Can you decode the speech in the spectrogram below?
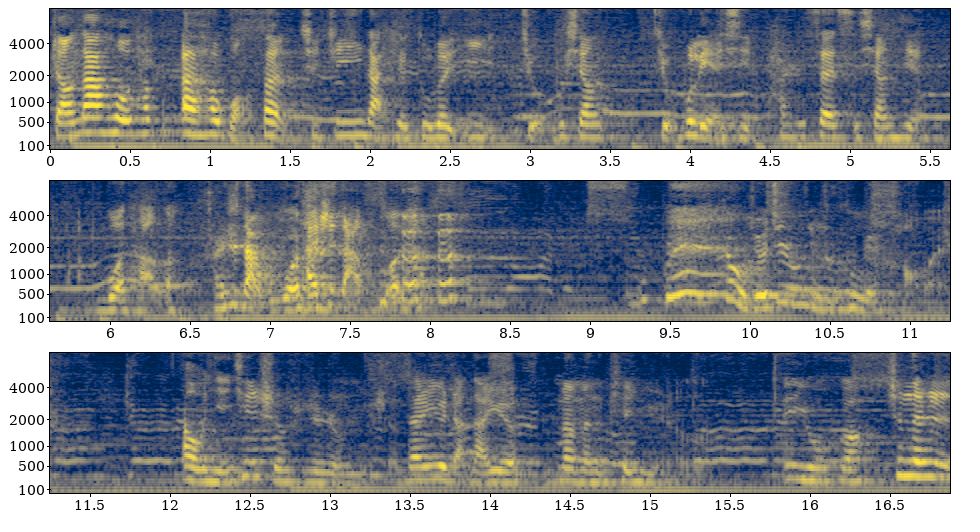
长大后他爱好广泛，去军医大学读了医，久不相久不联系，怕是再次相见打不过他了，还是打不过，还是打不过他。但我觉得这种女生特别好哎。啊，我年轻时候是这种女生，但是越长大越慢慢的偏女人了。哎呦呵，真的是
